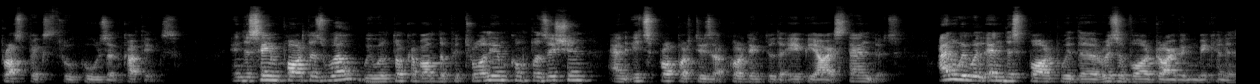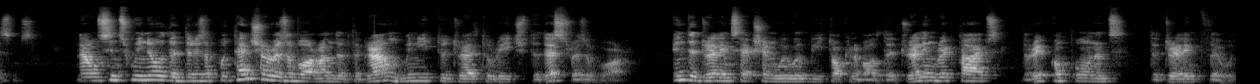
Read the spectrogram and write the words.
prospects through cores and cuttings. In the same part as well, we will talk about the petroleum composition and its properties according to the API standards. And we will end this part with the reservoir driving mechanisms. Now, since we know that there is a potential reservoir under the ground, we need to drill to reach to this reservoir. In the drilling section, we will be talking about the drilling rig types, the rig components, the drilling fluid.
